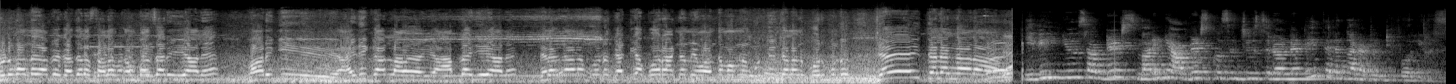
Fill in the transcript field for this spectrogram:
రెండు వందల యాభై గజాల స్థలం కంపల్సరీ ఇవ్వాలి. వారికి ఐడి కార్డులు అప్లై చేయాలి. తెలంగాణ కోసం గట్టిగా పోరాడిన. మేము అంత మమ్మల్ని గుర్తించాలని కోరుకుంటూ జై తెలంగాణ. ఇవి న్యూస్ అప్డేట్స్. మరిన్ని అప్డేట్స్ కోసం చూస్తూనే ఉండండి. Telangana twenty four news.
